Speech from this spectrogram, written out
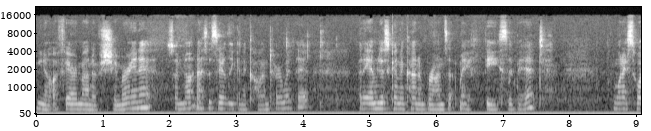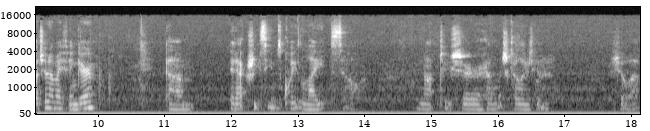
you know, a fair amount of shimmer in it, so I'm not necessarily gonna contour with it, but I am just gonna kind of bronze up my face a bit. when I swatch it on my finger, um, it actually seems quite light, so I'm not too sure how much color is to show up.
